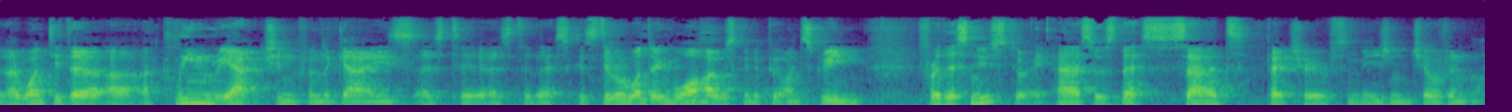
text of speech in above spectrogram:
I wanted a, a, a clean reaction from the guys as to as to this because they were wondering what I was going to put on screen for this news story. Uh, so it's this sad picture of some Asian children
